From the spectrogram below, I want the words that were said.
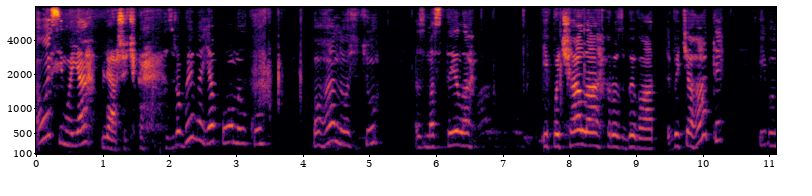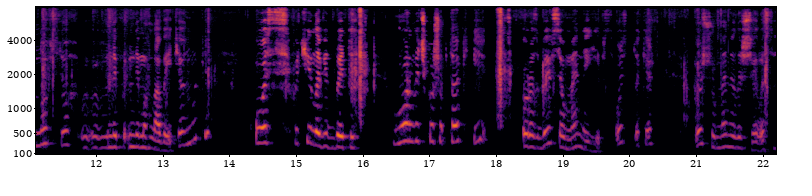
А ось і моя пляшечка. Зробила я помилку. Погано ось цю змастила і почала розбивати, витягати, і воно все не, не могла витягнути. Ось хотіла відбити горличко, щоб так, і розбився в мене гіпс. Ось таке, ось що в мене лишилося.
